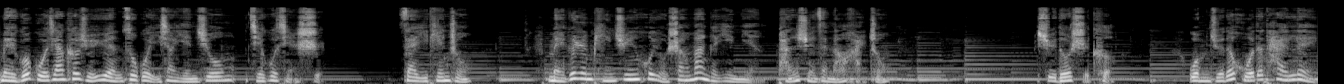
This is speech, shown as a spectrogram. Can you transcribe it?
美国国家科学院做过一项研究，结果显示，在一天中，每个人平均会有上万个意念盘旋在脑海中。许多时刻，我们觉得活得太累，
